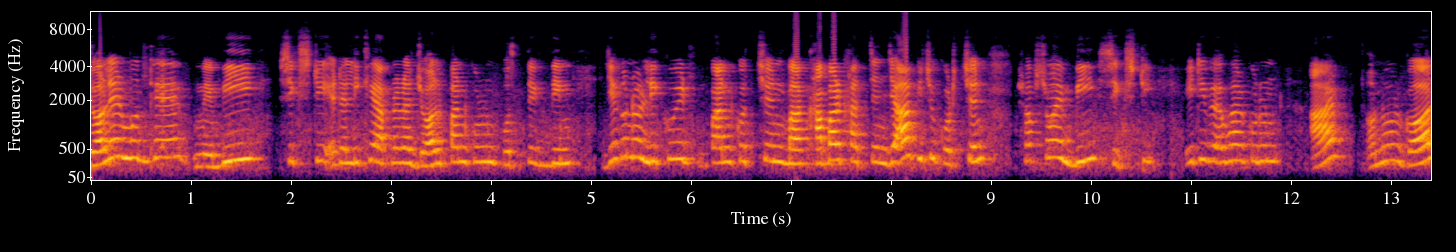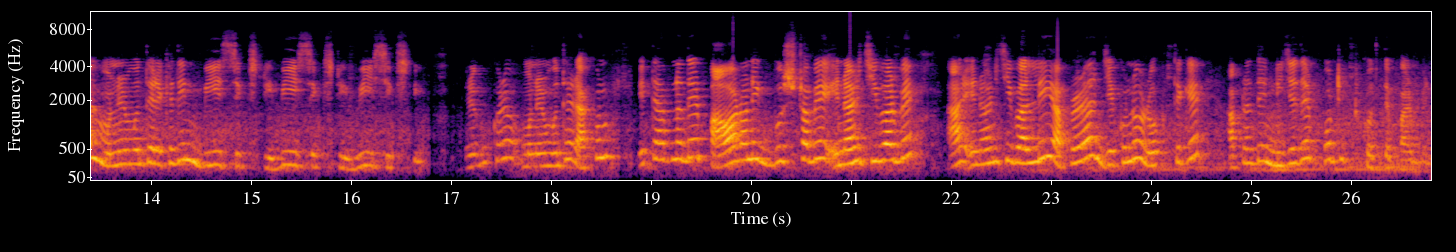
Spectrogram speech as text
জলের মধ্যে বি সিক্সটি এটা লিখে আপনারা জল পান করুন প্রত্যেক দিন। যে কোনো লিকুইড পান করছেন বা খাবার খাচ্ছেন, যা কিছু করছেন, সবসময় বি সিক্সটি এটি ব্যবহার করুন। আর অনর্গল মনের মধ্যে রেখে দিন B sixty B sixty B sixty এরকম করে মনের মধ্যে রাখুন। এতে আপনাদের পাওয়ার অনেক বুস্ট হবে এনার্জি বাড়বে। আর এনার্জি বাড়লেই আপনারা যে কোনো রোগ থেকে আপনাদের নিজেদের প্রোটেক্ট করতে পারবেন।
